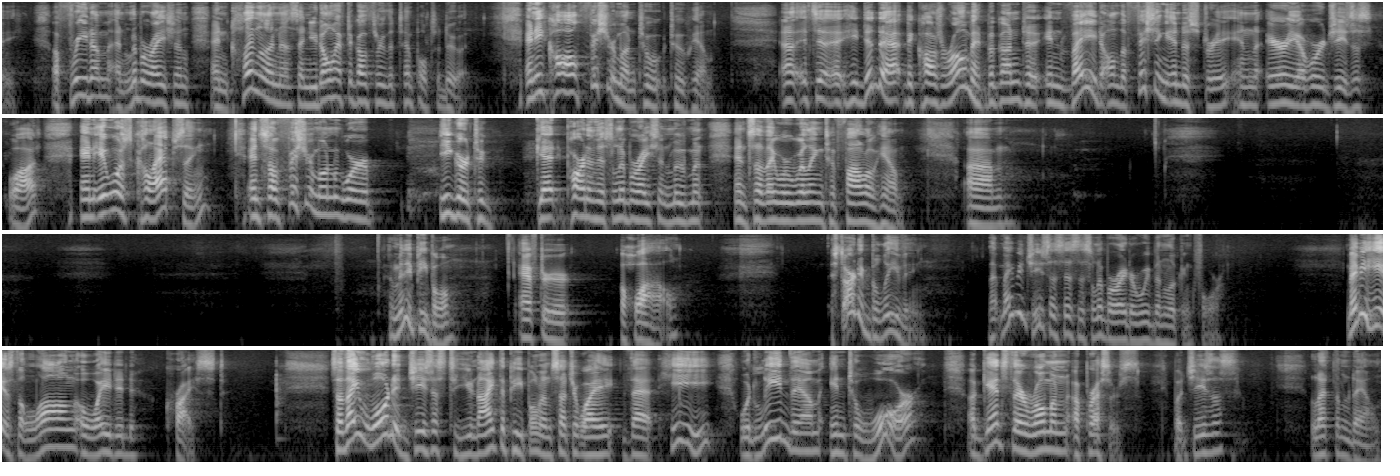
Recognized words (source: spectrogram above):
of freedom and liberation and cleanliness, and you don't have to go through the temple to do it. And he called fishermen to, to him. Uh, it's a, he did that because Rome had begun to invade on the fishing industry in the area where Jesus was, and it was collapsing. And so fishermen were eager to get part of this liberation movement, and so they were willing to follow him. Um, many people, after a while, started believing that maybe Jesus is this liberator we've been looking for. Maybe he is the long awaited Christ. So they wanted Jesus to unite the people in such a way that he would lead them into war against their Roman oppressors. But Jesus let them down.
